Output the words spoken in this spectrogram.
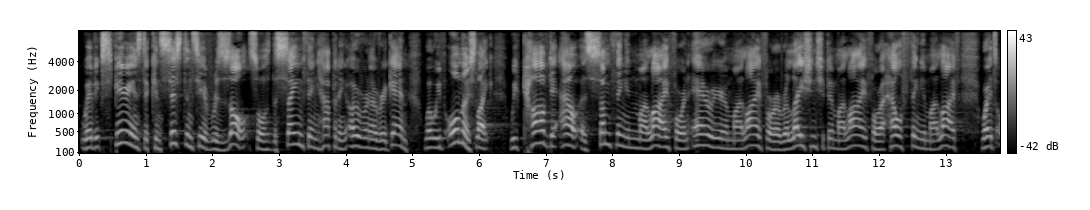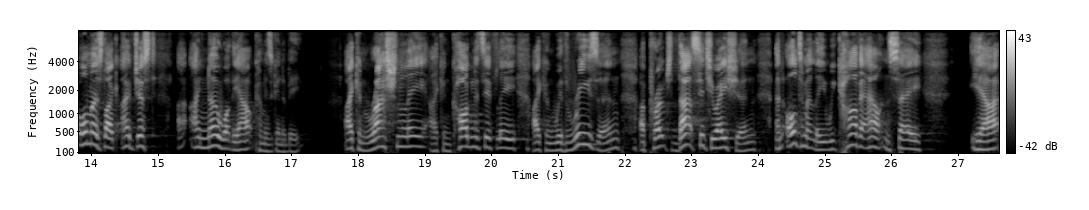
we've experienced a consistency of results or the same thing happening over and over again, where we've almost like, we've carved it out as something in my life or an area in my life or a relationship in my life or a health thing in my life, where it's almost like I've just, I know what the outcome is going to be. I can rationally, I can cognitively, I can with reason approach that situation, and ultimately we carve it out and say, Yeah,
